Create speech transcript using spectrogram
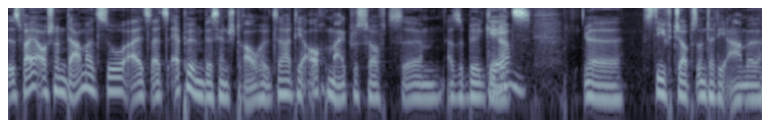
es war ja auch schon damals so, als, als Apple ein bisschen strauchelte, hat ja auch Microsoft, ähm, also Bill Gates, ja. äh, Steve Jobs unter die Arme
